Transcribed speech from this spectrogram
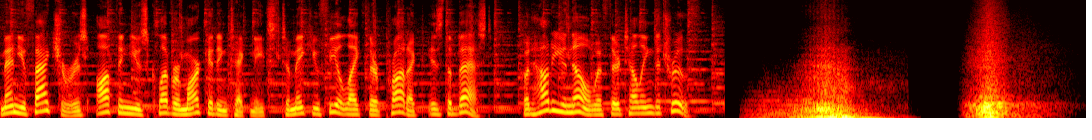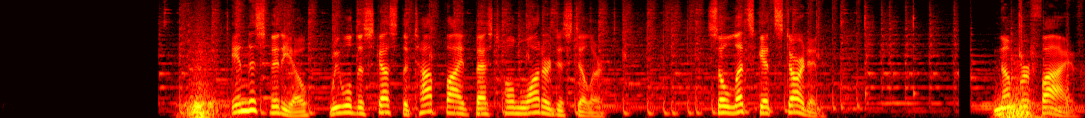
Manufacturers often use clever marketing techniques to make you feel like their product is the best, but how do you know if they're telling the truth? In this video, we will discuss the top 5 best home water distiller. So let's get started. Number 5.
